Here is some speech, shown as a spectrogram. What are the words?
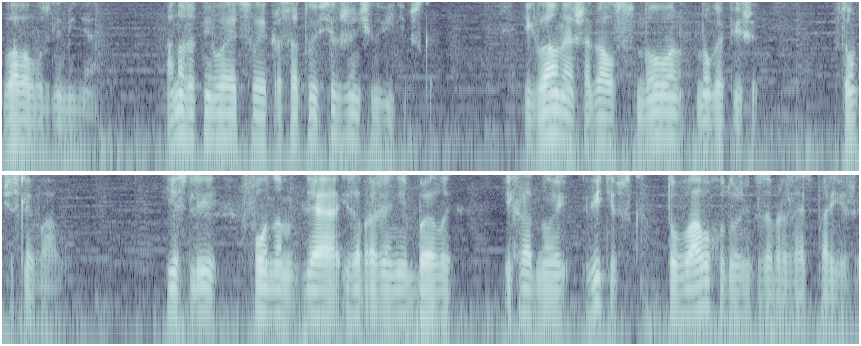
Вава возле меня. Она затмевает своей красотой всех женщин Витебска. И главное, Шагал снова много пишет, в том числе Ваву. Если фоном для изображения Беллы их родной Витебск, то Ваву художник изображает в Париже.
